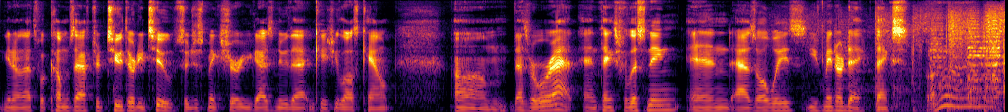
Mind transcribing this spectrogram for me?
You know that's what comes after 232. So just make sure you guys knew that in case you lost count. Um, that's where we're at. And thanks for listening. And as always, you've made our day. Thanks. Bye.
